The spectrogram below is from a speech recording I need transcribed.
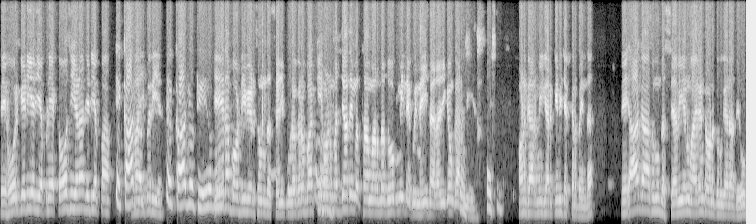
ਤੇ ਹੋਰ ਕਿਹੜੀ ਹੈ ਜੀ ਆਪਣੀ ਇੱਕ ਉਹ ਸੀ ਹਨਾ ਜਿਹੜੀ ਆਪਾਂ ਇੱਕ ਆ ਦਵਾਈ ਭਰੀ ਹੈ ਇੱਕ ਆ ਝੋਟੀ ਇਹ ਤਾਂ ਬਾਡੀ weight ਤੁਹਾਨੂੰ ਦੱਸਿਆ ਜੀ ਪੂਰਾ ਕਰੋ ਬਾਕੀ ਹੁਣ ਮੱਝਾਂ ਤੇ ਮੱਥਾ ਮਾਰਨ ਦਾ 2 ਮਹੀਨੇ ਕੋਈ ਨਹੀਂ ਫਾਇਦਾ ਜੀ ਕਿਉਂ ਗਰਮੀ ਆ? ਹੁਣ ਗਰਮੀ ਕਰਕੇ ਵੀ ਚੱਕਰ ਪੈਂਦਾ। ਤੇ ਆਹ ਗਾਂ ਤੁਹਾਨੂੰ ਦੱਸਿਆ ਵੀ ਇਹਨੂੰ ਆਇਰਨ ਟੌਨਕ ਵਗੈਰਾ ਦਿਓ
